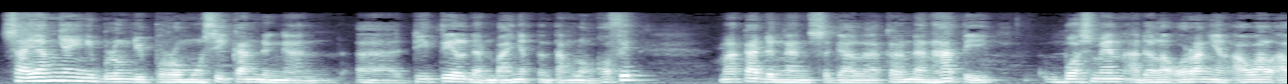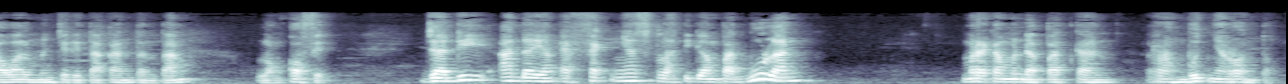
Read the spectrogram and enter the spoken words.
Sayangnya ini belum dipromosikan dengan uh, detail dan banyak tentang long COVID. Maka dengan segala kerendahan hati, Bosman adalah orang yang awal-awal menceritakan tentang long COVID. Jadi ada yang efeknya setelah 3-4 bulan, mereka mendapatkan rambutnya rontok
